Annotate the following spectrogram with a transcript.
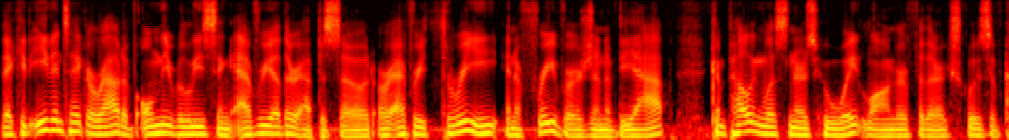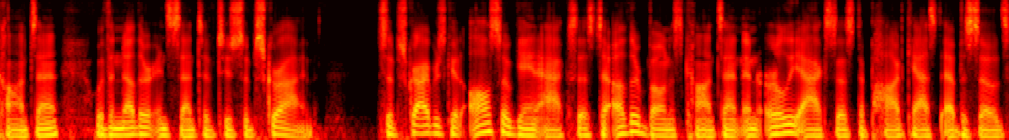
They could even take a route of only releasing every other episode or every three in a free version of the app, compelling listeners who wait longer for their exclusive content with another incentive to subscribe. Subscribers could also gain access to other bonus content and early access to podcast episodes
